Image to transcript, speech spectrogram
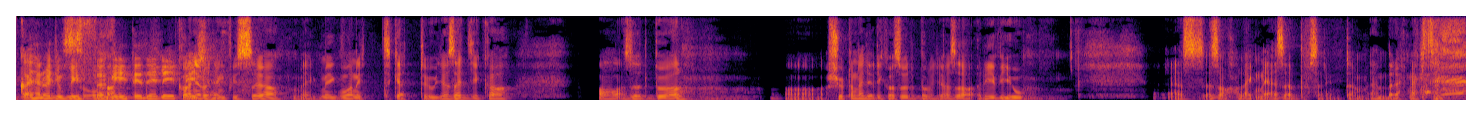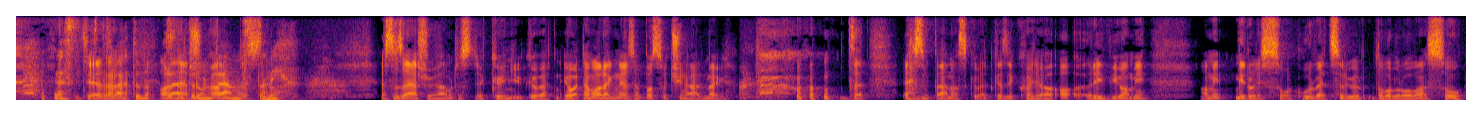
Kanyarodjunk vissza szóval, a GTD lépéshez. Kanyarodjunk vissza, ja, még, még van itt kettő. Ugye az egyik a, az ötből, a, sőt a negyedik az ötből, ugye az a review. Ez, ez a legnehezebb szerintem embereknek. Ezt, ezt ez alá, tud, alá tudom támasztani. Ezt, ezt az első hármat, ezt ugye könnyű követni. Jó, hát nem a legnehezebb az, hogy csináld meg. De ezután az következik, hogy a, a review, ami, ami miről is szól, kurva egyszerű dologról van szó,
